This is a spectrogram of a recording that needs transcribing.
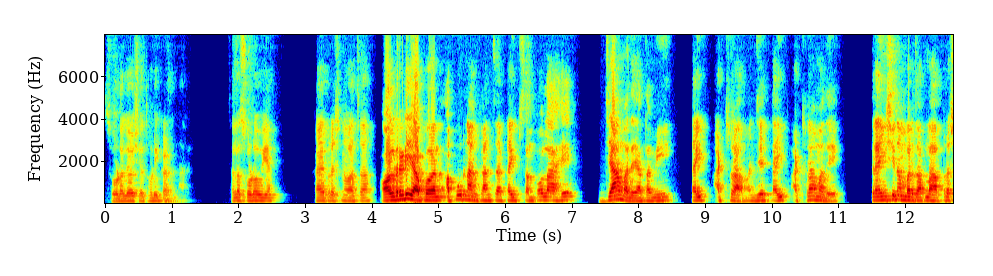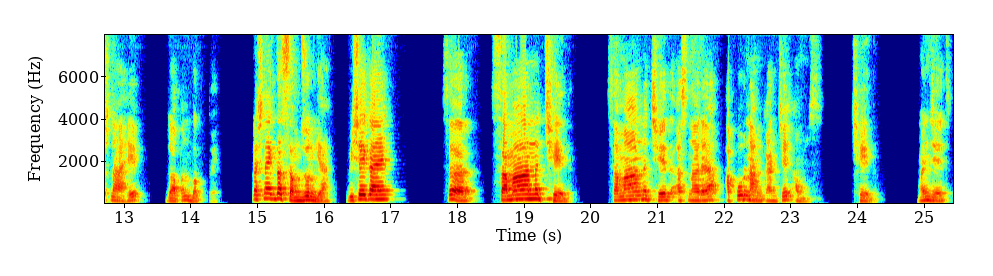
सोडवल्याशिवाय थोडी कळणार. चला सोडवूया. काय प्रश्न वाचा? ऑलरेडी आपण अपूर्णांकांचा टाईप संपवला आहे. ज्यामध्ये आता मी टाईप अठरा म्हणजे टाईप अठरा मध्ये त्र्याऐंशी नंबरचा आपला हा प्रश्न आहे जो आपण बघतोय. प्रश्न एकदा समजून घ्या. विषय काय? सर समान छेद समान छेद असणाऱ्या अपूर्णांकांचे अंश. छेद. म्हणजेच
